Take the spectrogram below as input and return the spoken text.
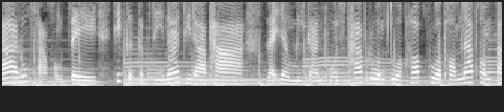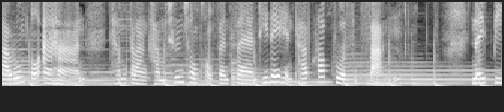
ด้าลูกสาวของเจ ที่เกิดกับจีน่าจีดาภา และยังมีการโพสต์ภาพรวมตัวครอบครัวพร้อมหน้าพร้อมตาร่วมโต๊ะอาหารท่ามกลางคำชื่นชมของแฟน ๆ ที่ได้เห็นภาพครอบครัวสุขสันต์ ในปี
